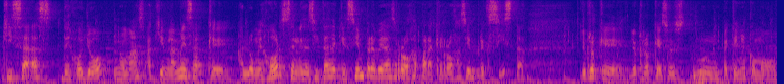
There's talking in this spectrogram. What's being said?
quizás dejo yo nomás aquí en la mesa que a lo mejor se necesita de que siempre veas roja para que roja siempre exista. Yo creo que yo creo que eso es un pequeño como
